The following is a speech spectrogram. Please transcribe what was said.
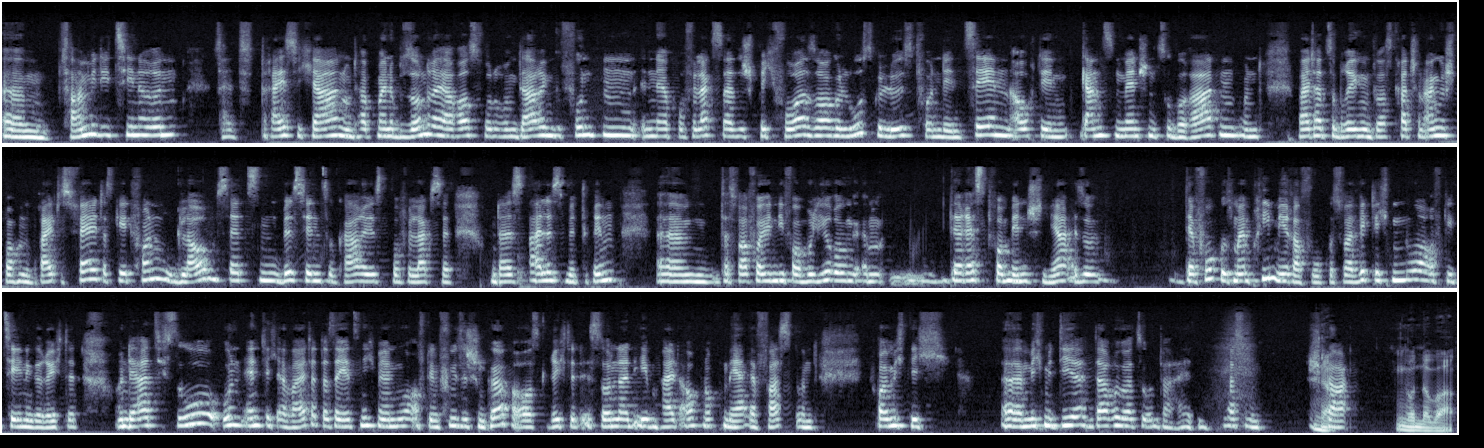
ähm, Zahnmedizinerin seit 30 Jahren und habe meine besondere Herausforderung darin gefunden, in der Prophylaxe, also sprich Vorsorge, losgelöst von den Zähnen, auch den ganzen Menschen zu beraten und weiterzubringen. Und du hast gerade schon angesprochen, ein breites Feld. Das geht von Glaubenssätzen bis hin zu Karies-Prophylaxe. Und da ist alles mit drin. Ähm, das war vorhin die Formulierung, ähm, der Rest vom Menschen. Ja, also der Fokus, mein primärer Fokus war wirklich nur auf die Zähne gerichtet. Und der hat sich so unendlich erweitert, dass er jetzt nicht mehr nur auf den physischen Körper ausgerichtet ist, sondern eben halt auch noch mehr erfasst. Und ich freue mich, dich, äh, mich mit dir darüber zu unterhalten. Lass uns starten. Ja, wunderbar.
